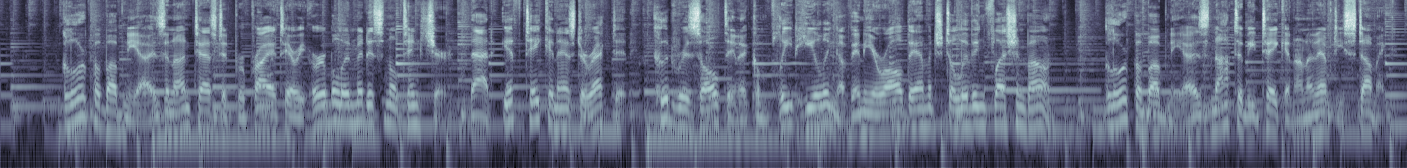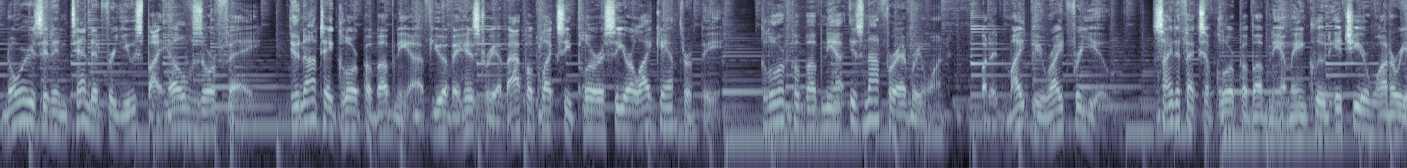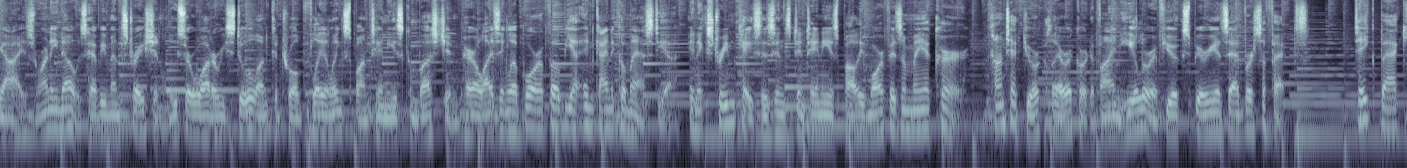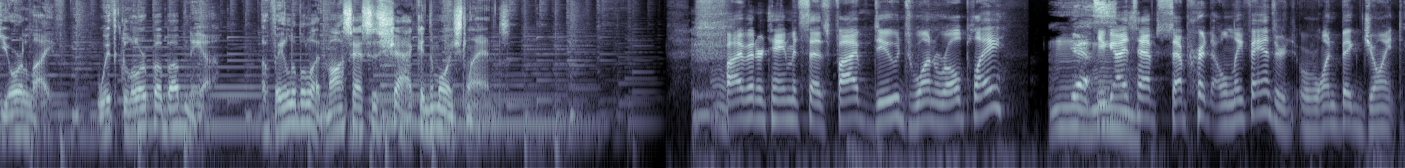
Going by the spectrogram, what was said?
Glorpububnia is an untested proprietary herbal and medicinal tincture that, if taken as directed, could result in a complete healing of any or all damage to living flesh and bone. Glorpububnia is not to be taken on an empty stomach, nor is it intended for use by elves or fae. Do not take Glorpububnia if you have a history of apoplexy, pleurisy, or lycanthropy. Glorpububnia is not for everyone, but it might be right for you. Side effects of Glorpububnia may include itchy or watery eyes, runny nose, heavy menstruation, loose or watery stool, uncontrolled flailing, spontaneous combustion, paralyzing leporophobia, and gynecomastia. In extreme cases, instantaneous polymorphism may occur. Contact your cleric or divine healer if you experience adverse effects. Take back your life with Glorpububnia. Available at Moss S's Shack in the Moistlands. Five Entertainment says five dudes, one role play. Yes. You guys have separate OnlyFans or, or one big joint?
